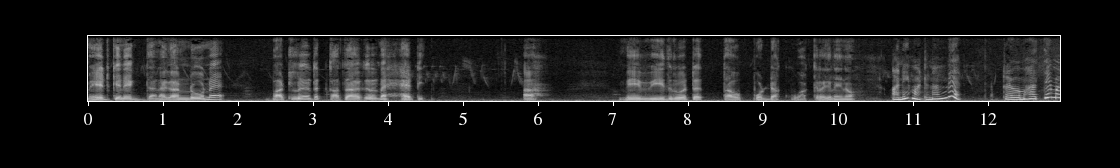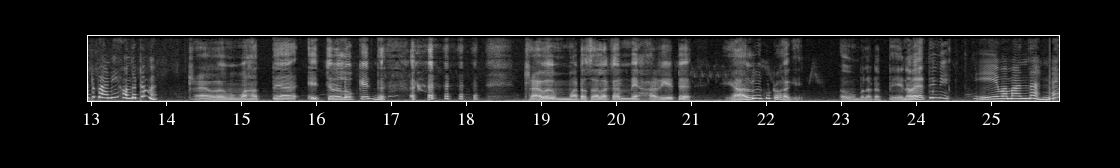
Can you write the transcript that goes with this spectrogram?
මේට් කෙනෙක් දැනගණ්ඩෝ නෑ බට්ලට කතා කරන හැටි. මේ වීදුරුවට තව පොඩ්ඩක් වක්කරගෙනනවා අනේ මට නම්ද ට්‍රව මහත්තය මට පනී හොඳටම. ට්‍රැව මහත්තය එච්චර ලොක්කෙද්ද ට්‍රැව මට සලකන්නේ හරියට යාළුවෙකුට වගේ. ඔවුඹලට පේනව ඇතිනි. ඒව මන්දන්න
